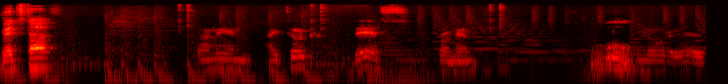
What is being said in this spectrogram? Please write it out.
Good stuff? I mean, I took this from him. I don't know what it is.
